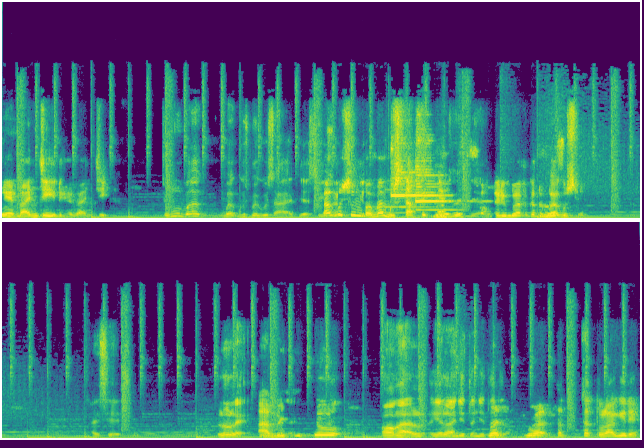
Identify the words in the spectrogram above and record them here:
Dia banci dia banci. Cuma ba- bagus-bagus aja sih. Bagus sumpah bagus taktiknya. Bagus ya. waktu di Barca tuh bagus. loh. I see. lu le? Abis itu Oh enggak, ya lanjut lanjut. gue satu lagi deh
